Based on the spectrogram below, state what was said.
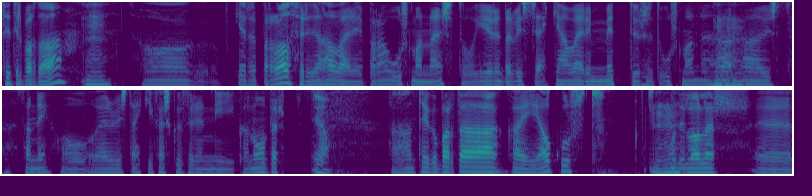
titilbarða mm. og gerir bara ráð fyrir því að það væri bara úsmann næst og ég reyndar vissi ekki að hann væri middur þetta úsmann, en það, Mhm. það er vist þannig og er vist ekki feskur fyrir henni í hvað nómber Já. þannig að hann tekur barða hvað í ágúst Mm móti Lawler uh,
